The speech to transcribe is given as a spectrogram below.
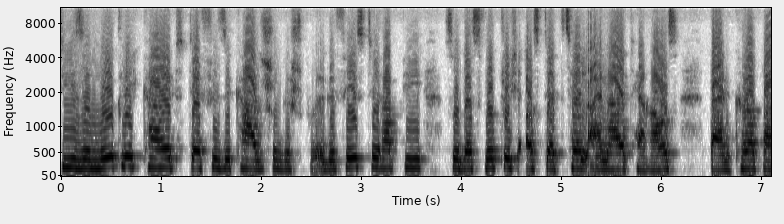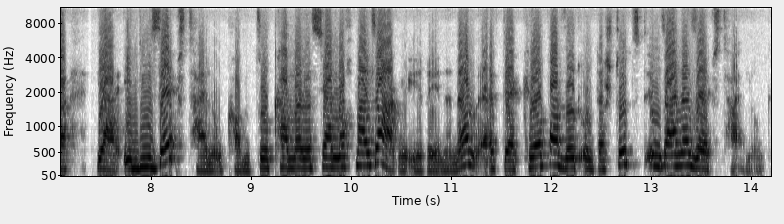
diese Möglichkeit der physikalischen Gefäßtherapie, so dass wirklich aus der Zelleinheit heraus dein Körper ja in die Selbstheilung kommt. So kann man es ja nochmal sagen, Irene. Ne? Der Körper wird unterstützt in seiner Selbstheilung.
